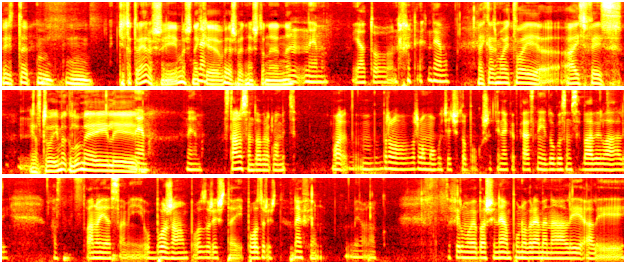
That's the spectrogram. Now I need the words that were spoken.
I te, ti to treniraš? Imaš neke ne. vežbe, nešto? Ne, ne? N nemam. Ja to ne, nemam. Aj, kažemo ovaj tvoj uh, ice face, jel to ima glume ili... Nema, nema. Stano sam dobra glumica. Mora, vrlo, vrlo moguće ću to pokušati nekad kasnije. Dugo sam se bavila, ali stvarno jesam i obožavam pozorišta i pozorište, ne film. Mi onako, za filmove baš i nemam puno vremena, ali, ali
